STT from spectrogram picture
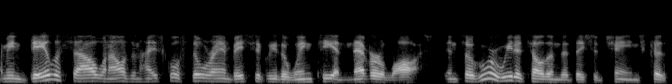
I mean, De La Salle, when I was in high school, still ran basically the Wing-T and never lost. And so, who are we to tell them that they should change because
